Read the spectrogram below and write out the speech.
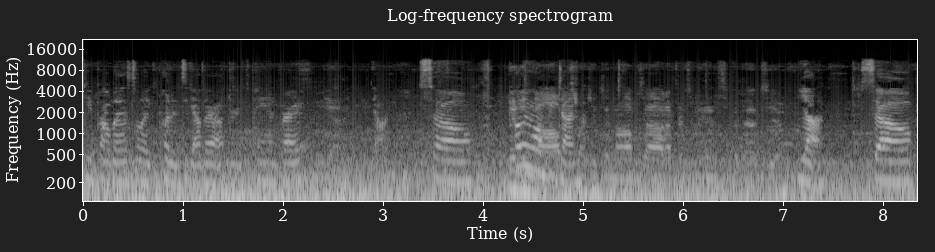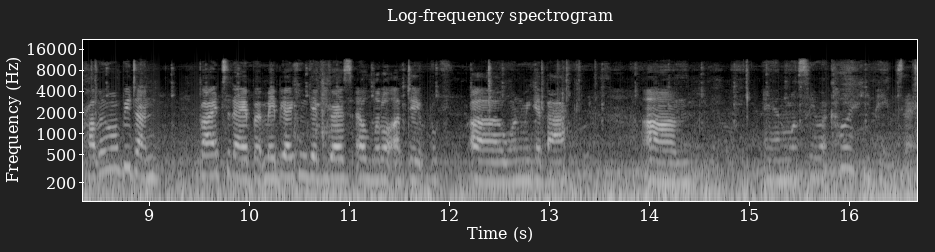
he probably has to like put it together after it's painted, right? Yeah. Yeah. So probably won't knobs, be done. the knobs out after it's painted for that too. Yeah. So probably won't be done by today, but maybe I can give you guys a little update uh, when we get back. Um, and we'll see what color he paints it.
